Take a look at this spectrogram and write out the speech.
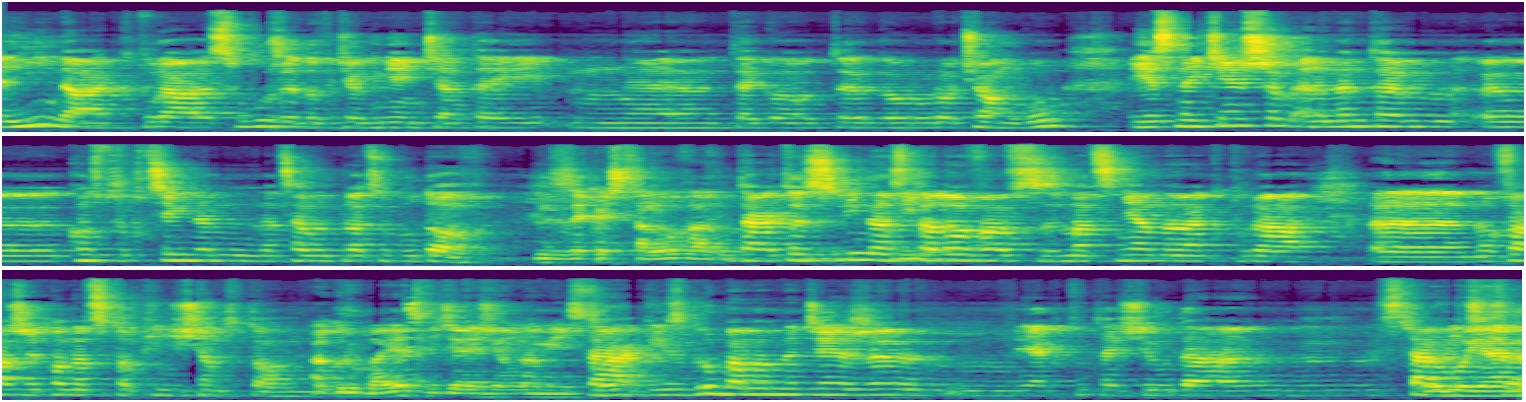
lina, która służy do wyciągnięcia tej, mm, tego, tego rurociągu, jest najcięższym elementem e, konstrukcyjnym na całym placu budowy. To jest jakaś stalowa. Tak, to jest lina stalowa wzmacniana, która e, no, waży ponad 150 ton. A gruba jest? Widziałeś ją na miejscu? Tak, jest gruba, mam nadzieję, że mm, jak tutaj się uda y. Spróbujemy,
